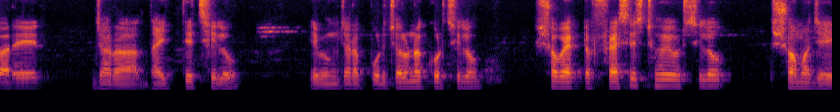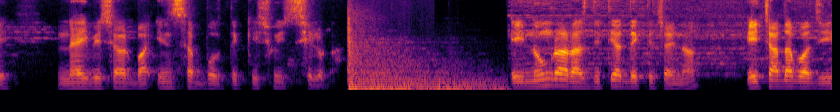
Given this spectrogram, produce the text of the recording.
সরকারের যারা দায়িত্বে ছিল এবং যারা পরিচালনা করছিল, সবাই একটা ফ্যাসিস্ট হয়ে উঠছিল। সমাজে ন্যায় বিচার বা ইনসাফ বলতে কিছুই ছিল না। এই নোংরা রাজনীতি আর দেখতে চায় না। এই চাঁদাবাজি,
